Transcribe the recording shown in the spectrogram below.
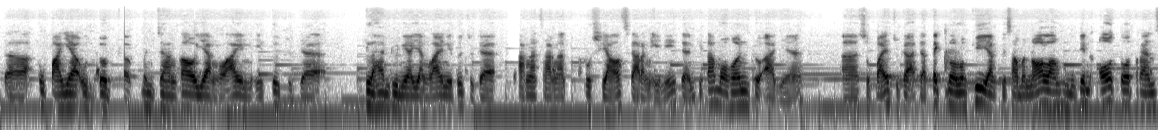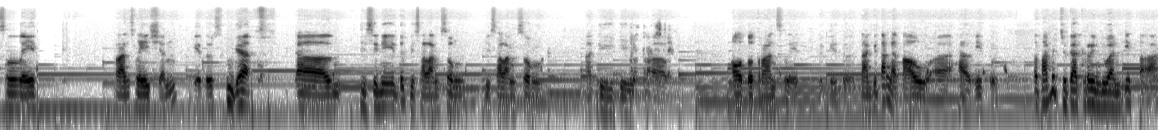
Uh, upaya untuk uh, menjangkau yang lain itu juga belahan dunia yang lain itu juga sangat-sangat krusial sekarang ini dan kita mohon doanya uh, supaya juga ada teknologi yang bisa menolong mungkin auto translate translation gitu sehingga uh, di sini itu bisa langsung bisa langsung uh, di, di uh, auto translate begitu. Nah kita nggak tahu uh, hal itu, tetapi juga kerinduan kita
